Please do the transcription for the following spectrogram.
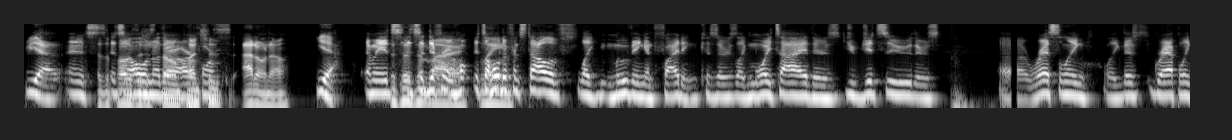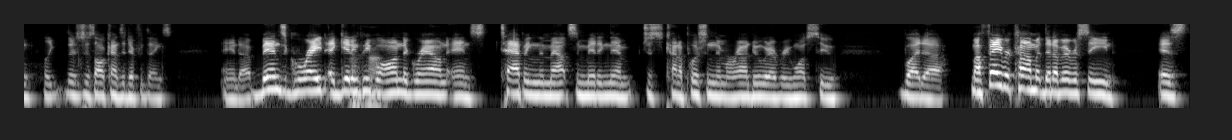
Yeah, and it's as it's opposed a whole to just another throwing art form. punches. I don't know. Yeah, I mean it's This it's a different it's a whole lane. different style of like moving and fighting because there's like Muay Thai, there's jujitsu, there's uh, wrestling, like there's grappling, like there's just all kinds of different things. And uh, Ben's great at getting people Uh-huh. on the ground and tapping them out, submitting them, just kind of pushing them around, doing whatever he wants to. But uh, my favorite comment that I've ever seen is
